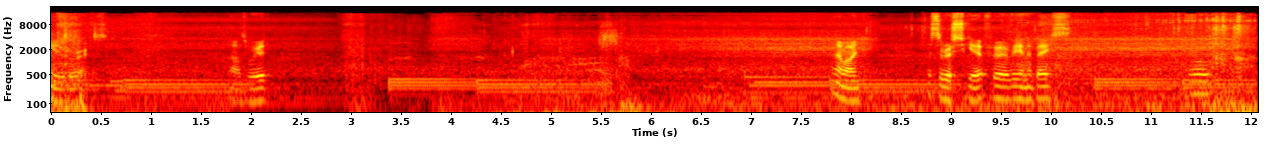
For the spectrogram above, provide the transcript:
Need a Rex. That was weird. Never mind. That's the rest you get for being a base. Well,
